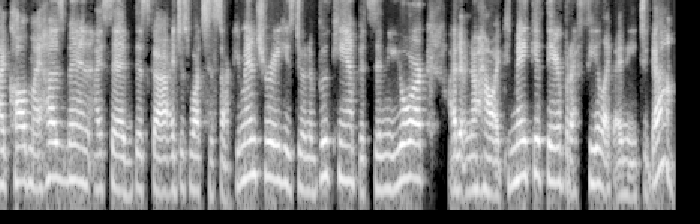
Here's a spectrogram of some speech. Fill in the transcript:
I called my husband. I said, This guy, I just watched this documentary. He's doing a boot camp. It's in New York. I don't know how I can make it there, but I feel like I need to go.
